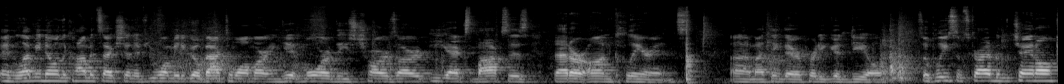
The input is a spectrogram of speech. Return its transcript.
and let me know in the comment section if you want me to go back to Walmart and get more of these Charizard EX boxes that are on clearance. Um, I think they're a pretty good deal. So please subscribe to the channel.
